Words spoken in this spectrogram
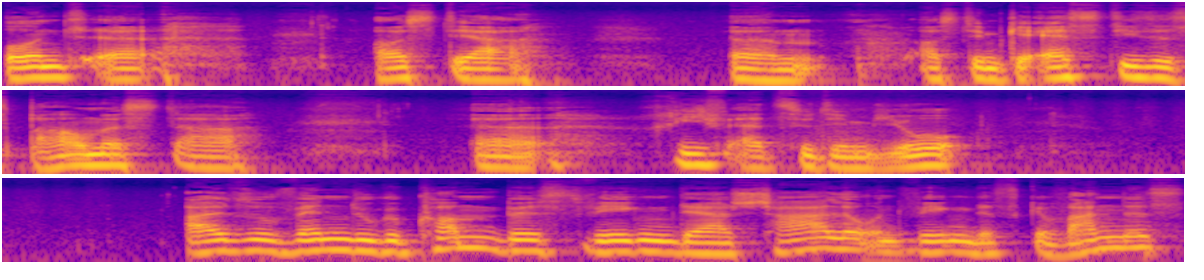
Und äh, aus, der, ähm, aus dem Geäst dieses Baumes, da äh, rief er zu dem Jo, also wenn du gekommen bist wegen der Schale und wegen des Gewandes,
